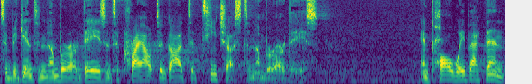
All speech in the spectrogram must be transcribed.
to begin to number our days and to cry out to God to teach us to number our days. And Paul, way back then,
